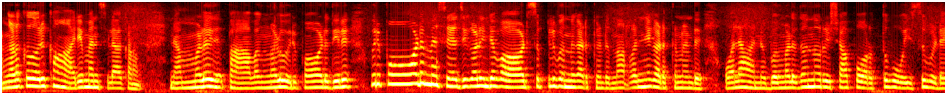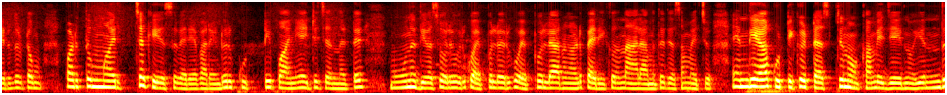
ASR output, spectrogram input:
നിങ്ങൾക്ക് ഒരു കാര്യം മനസ്സിലാക്കണം. നമ്മൾ പാവങ്ങൾ ഒരുപാട് ഇതിൽ ഒരുപാട് മെസ്സേജുകൾ എന്റെ വാട്സപ്പിൽ വന്ന് കിടക്കുന്നുണ്ട് നിറഞ്ഞ് കിടക്കുന്നുണ്ട് ഓല അനുഭവങ്ങൾ ഇതൊന്നും റിഷ പുറത്ത് വോയിസ് വിടരുത് കേട്ടോ പടുത്ത് മരിച്ച കേസ് വരെ പറയുന്നുണ്ട് ഒരു കുട്ടി പനിയായിട്ട് ചെന്നിട്ട് മൂന്ന് ദിവസം ഒരു ഒരു കുഴപ്പമില്ല ഒരു കുഴപ്പമില്ല ഇറങ്ങാണ്ട് പരിക്ക് നാലാമത്തെ ദിവസം വെച്ചു എന്തേ ആ കുട്ടിക്ക് ടെസ്റ്റ് നോക്കാൻ വെച്ചായിരുന്നു എന്ത്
